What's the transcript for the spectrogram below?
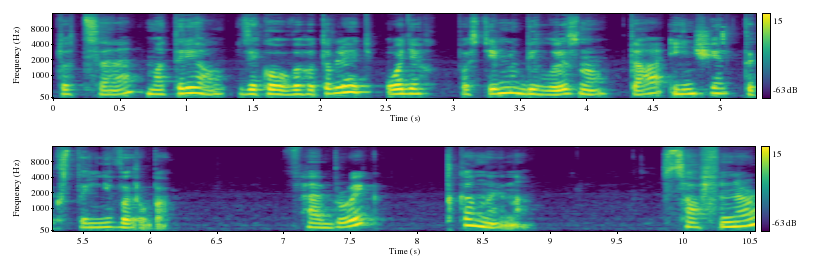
то це матеріал, з якого виготовляють одяг, постільну білизну та інші текстильні вироби. Fabric тканина. Softener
